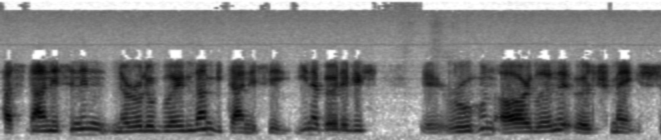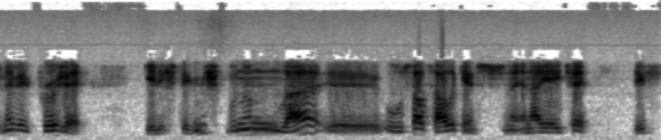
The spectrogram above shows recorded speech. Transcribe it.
hastanesinin nörologlarından bir tanesi yine böyle bir e, ruhun ağırlığını ölçme üstüne bir proje geliştirmiş. Bununla e, Ulusal Sağlık Enstitüsü'ne NIH'e bir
